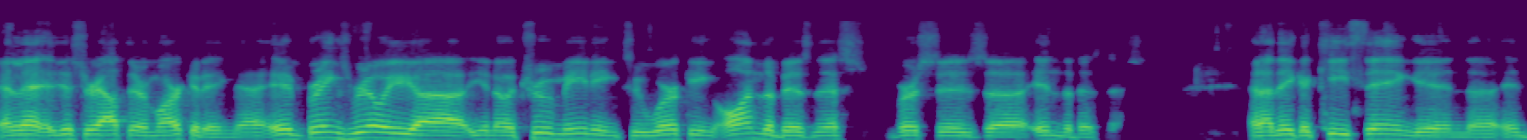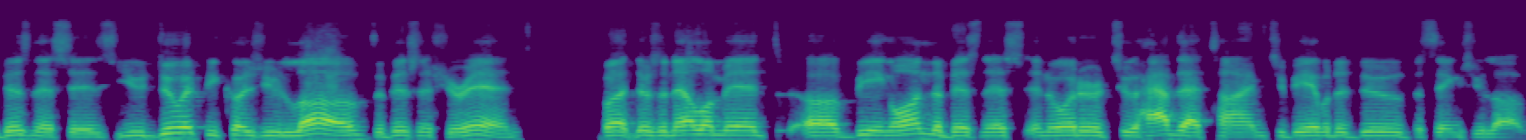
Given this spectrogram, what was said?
and just you're out there marketing. Uh, it brings really, uh, you know, a true meaning to working on the business versus uh, in the business. And I think a key thing in uh, in business is you do it because you love the business you're in, but there's an element of being on the business in order to have that time to be able to do the things you love.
